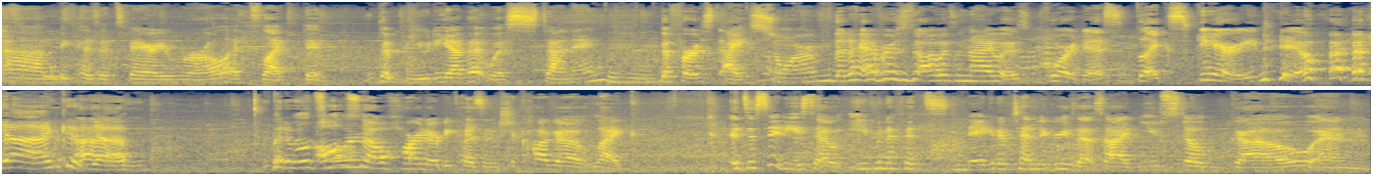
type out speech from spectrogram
um, because it's very rural. It's like the the beauty of it was stunning. Mm-hmm. The first ice storm that I ever saw was in Iowa. It was gorgeous, like scary too. Yeah, I could, yeah. Um, but it was Well, it's more- also harder because in Chicago, like, it's a city, so even if it's negative 10 degrees outside, you still go and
